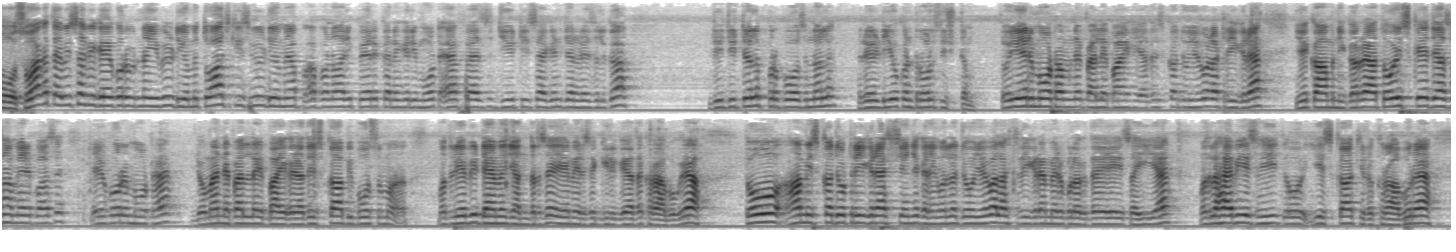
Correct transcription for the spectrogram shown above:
तो स्वागत है अभी सभी एक और नई वीडियो में। तो आज की इस वीडियो में आप अपना रिपेयर करेंगे remote F S G T second generation का digital proportional radio control system तो ये रिमोट हमने पहले बाय किया था, इसका जो ये वाला ट्रिगर है, ये काम नहीं कर रहा तो इसके जैसा मेरे पास एक और रिमोट है, जो मैंने पहले बाय कराया था, इसका भी बहुत मतलब ये भी डैमेज है अंदर से, ये मेरे से गिर गया था, खराब हो गया। तो हम इसका जो ट्रिगर है एक्सचेंज करेंगे। मतलब जो ये वाला ट्रिगर है, मेरे को लगता है ये सही है। मतलब है भी ये सही तो ये इसका खराब हो रहा है।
